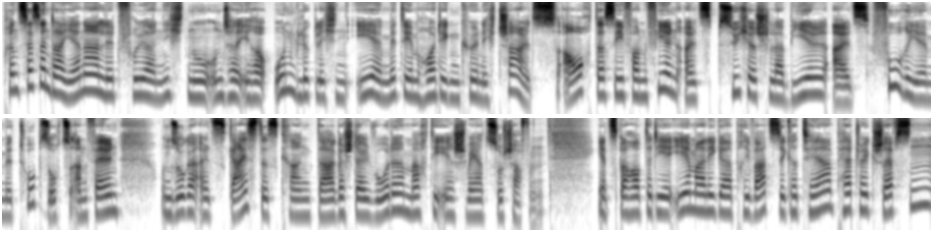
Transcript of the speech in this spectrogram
Prinzessin Diana litt früher nicht nur unter ihrer unglücklichen Ehe mit dem heutigen König Charles, auch dass sie von vielen als psychisch labil, als Furie mit Tobsuchtsanfällen und sogar als geisteskrank dargestellt wurde, machte ihr schwer zu schaffen. Jetzt behauptet ihr ehemaliger Privatsekretär Patrick Jeffson,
